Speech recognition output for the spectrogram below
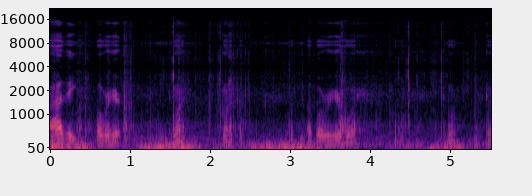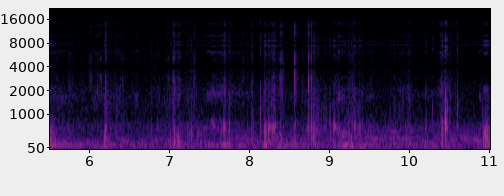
Ozzie, over here. Come on. Come on. Up over here, boy. Come on. Let's go. Good boy. Go. Come on.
